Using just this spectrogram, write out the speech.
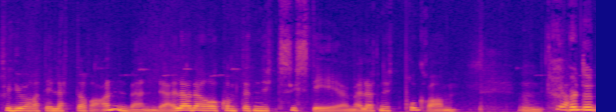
som gör att det är lättare att använda. Eller det har kommit ett nytt system eller ett nytt program. Mm. Ja. Hör du,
